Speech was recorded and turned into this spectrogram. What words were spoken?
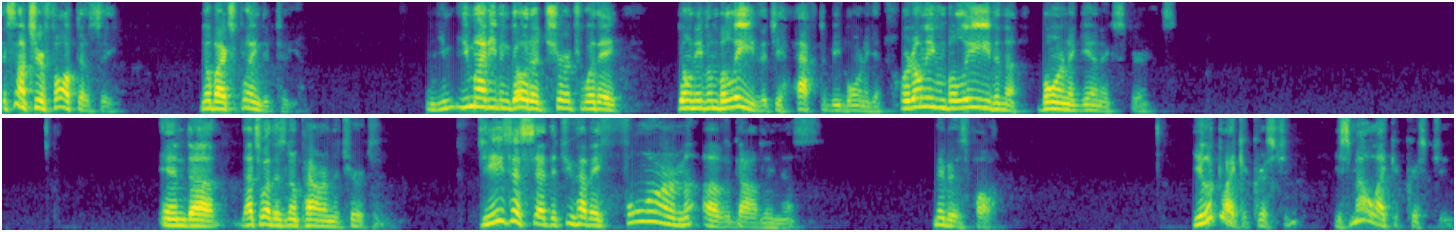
It's not your fault, though, see. Nobody explained it to you. You, you might even go to a church where they don't even believe that you have to be born again or don't even believe in the born again experience. And uh, that's why there's no power in the church. Jesus said that you have a form of godliness. Maybe it was Paul. You look like a Christian. You smell like a Christian.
